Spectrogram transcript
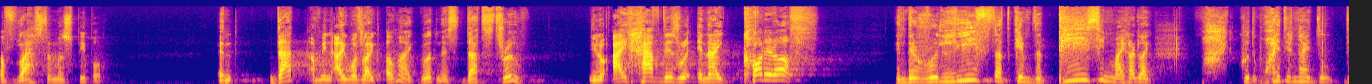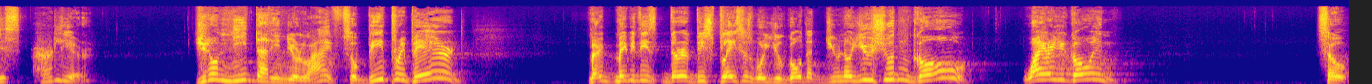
of blasphemous people. And that, I mean, I was like, Oh my goodness, that's true. You know, I have this, and I cut it off. And the relief that came, the peace in my heart, like, my good, why didn't I do this earlier? You don't need that in your life. So be prepared. Maybe these, there are these places where you go that you know you shouldn't go. Why are you going? So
